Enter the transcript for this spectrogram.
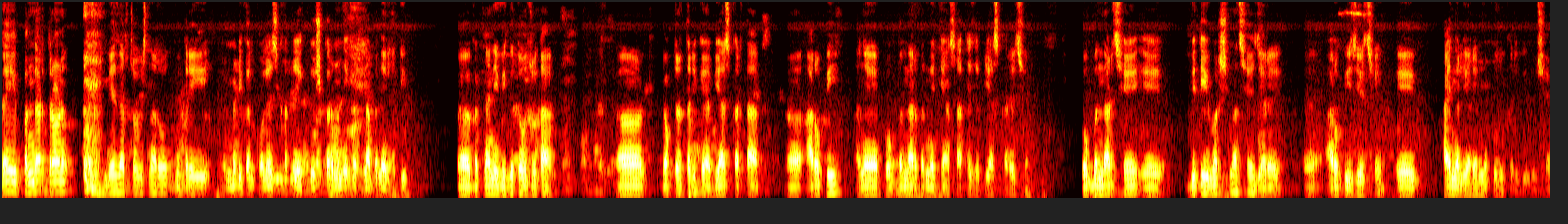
ગઈ પંદર ત્રણ બે હજાર ચોવીસના રોજ ગોત્રી મેડિકલ કોલેજ ખાતે એક દુષ્કર્મની ઘટના બનેલી હતી. અ, ઘટનાની વિગતો જોતા અ, ડૉક્ટર તરીકે અભ્યાસ કરતા અ, આરોપી અને ભોગ બનનાર બંને ત્યાં સાથે જ અભ્યાસ કરે છે. ભોગ બનનાર છે એ દ્વિતીય વર્ષમાં છે, જ્યારે આરોપી જે છે એ ફાઇનલ યર એમને પૂરું કરી દીધું છે.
